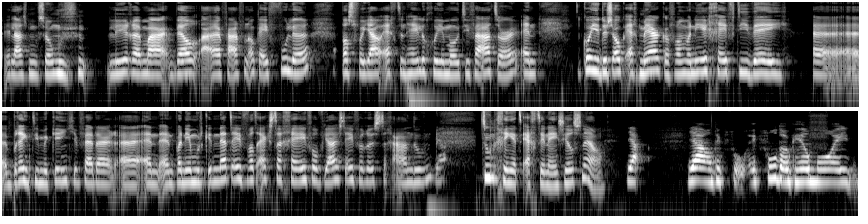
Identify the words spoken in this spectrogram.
helaas moest zo moeten leren, maar wel ervaren van oké, voelen was voor jou echt een hele goede motivator. En kon je dus ook echt merken van wanneer geeft die wee uh, brengt hij mijn kindje verder? Uh, en, en wanneer moet ik net even wat extra geven of juist even rustig aandoen? Ja. Toen ging het echt ineens heel snel. Ja, ja want ik, voel, ik voelde ook heel mooi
